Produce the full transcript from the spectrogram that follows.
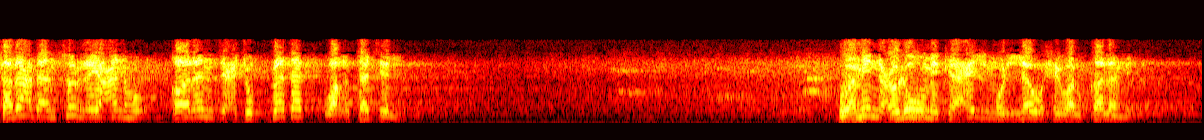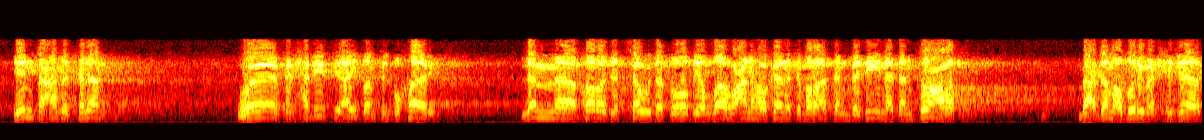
فبعد أن سري عنه قال انزع جبتك واغتسل. ومن علومك علم اللوح والقلم. ينفع هذا الكلام؟ وفي الحديث أيضا في البخاري لما خرجت سودة رضي الله عنها وكانت امرأة بدينة تعرف بعدما ضرب الحجاب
